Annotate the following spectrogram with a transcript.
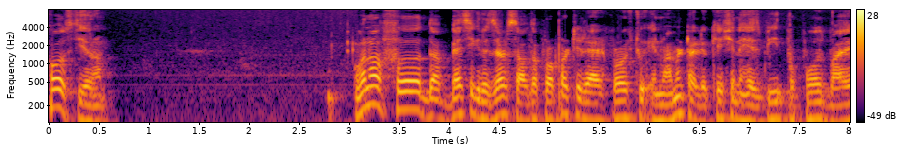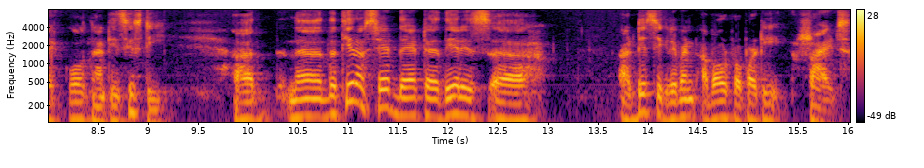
Coase theorem. One of uh, the basic results of the property right approach to environmental allocation has been proposed by Coase 1960. Uh, the, the, theorem states that uh, there is uh, a disagreement about property rights.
